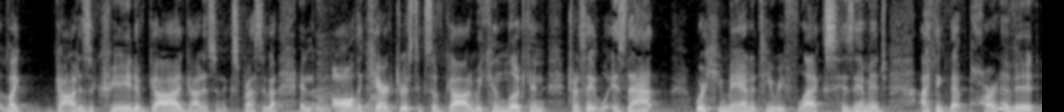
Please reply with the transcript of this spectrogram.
Like God is a creative God, God is an expressive God, and all the characteristics of God we can look and try to say, well, is that where humanity reflects his image? I think that part of it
